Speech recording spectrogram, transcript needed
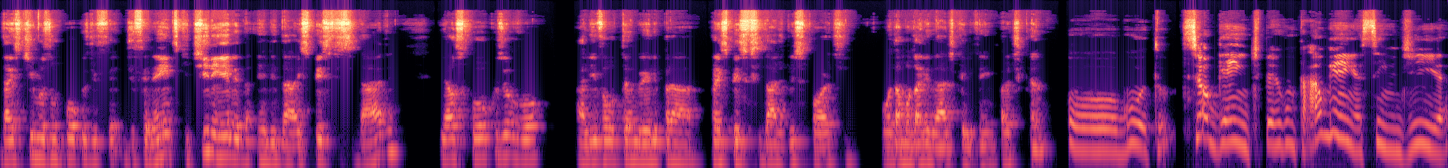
dar estímulos um pouco dif diferentes, que tirem ele, ele da especificidade, e aos poucos eu vou ali voltando ele para a especificidade do esporte ou da modalidade que ele vem praticando. Ô, Guto, se alguém te perguntar, alguém assim, um dia,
